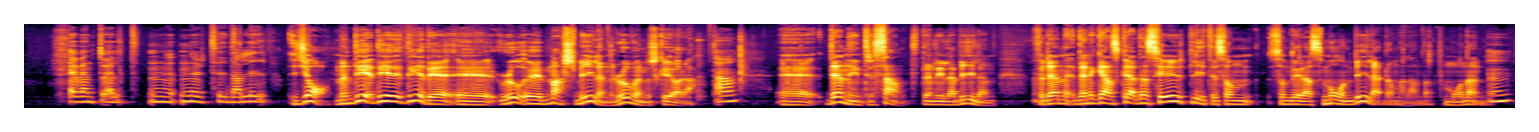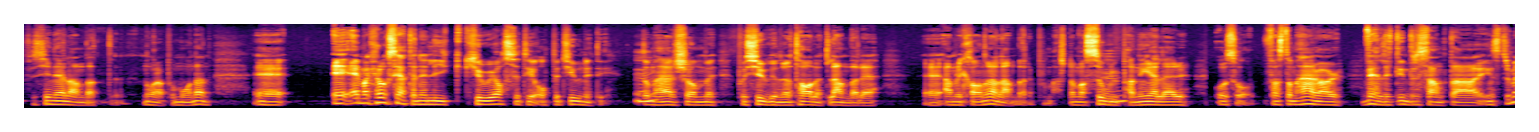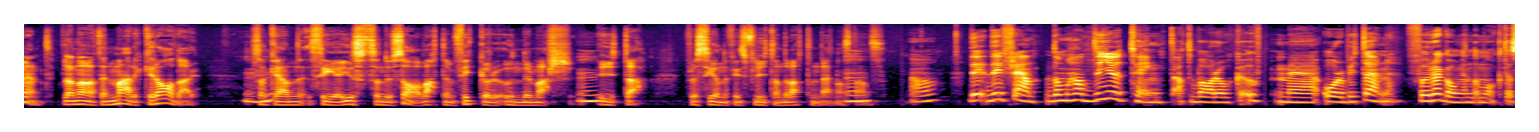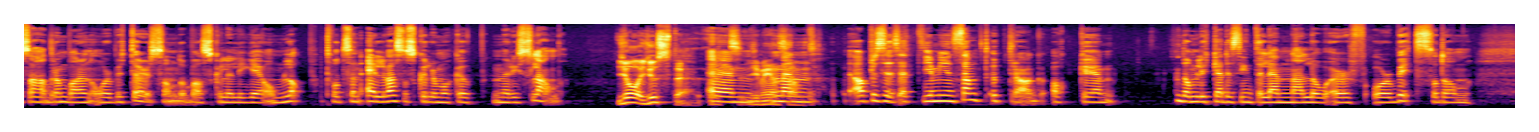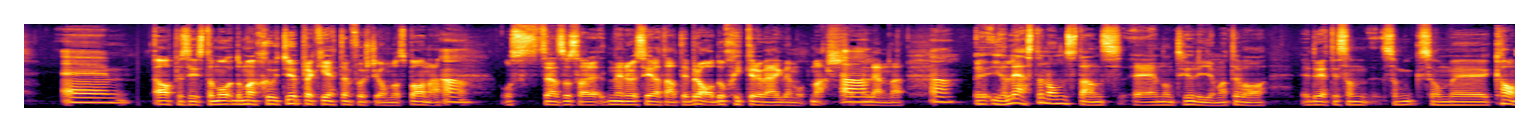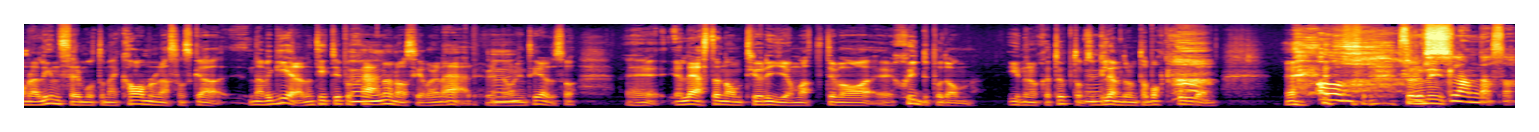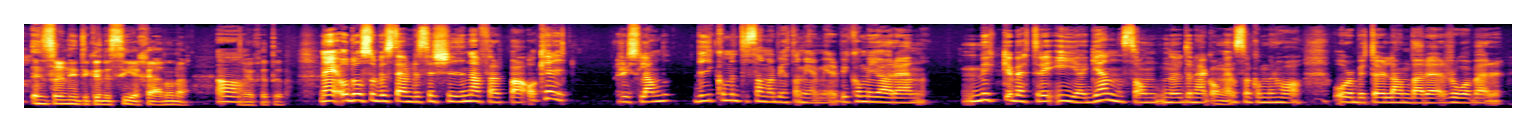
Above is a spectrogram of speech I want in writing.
eventuellt nutida liv. Ja, men det, det, det är det eh, ro, eh, Marsbilen, Rovern, ska göra. Ja. Eh, den är intressant, den lilla bilen. För den, den, är ganska, den ser ut lite som, som deras månbilar de har landat på månen. För Kina har landat några på månen. Eh, eh, man kan också säga att den är lik Curiosity och Opportunity. De här som på 2000-talet landade, eh, amerikanerna landade på Mars. De har solpaneler och så. Fast de här har väldigt intressanta instrument. Bland annat en markradar som kan se, just som du sa, vattenfickor under Mars yta. För att se om det finns flytande vatten där någonstans. Ja. Det, det är fränt. De hade ju tänkt att bara åka upp med orbitern. Förra gången de åkte så hade de bara en orbiter som då bara skulle ligga i omlopp. 2011 så skulle de åka upp med Ryssland. Ja, just det. Ett Ehm, gemensamt. Men, ja, precis. Ett gemensamt uppdrag. Och ehm, de lyckades inte lämna low earth orbit. Så de... ehm, Ja, precis. De, de har skjutit upp raketen först i omloppsbana. Ja. Och sen så sa det, när du ser att allt är bra, då skickar du iväg den mot Mars. Så att den lämnar. Eh, Jag läste någonstans eh, någon teori om att det var eh, du vet, det är som, som, som eh, kameralinser mot de här kamerorna som ska navigera. Den tittar ju på stjärnorna och ser vad den är, hur den är orienterad och så. Eh, jag läste någon teori om att det var eh, skydd på dem innan de sköt upp dem, så glömde de ta bort skydden. Åh, Så den är- Ryssland alltså. Så den inte kunde se stjärnorna upp. Nej, och då så bestämde sig Kina för att bara okej, Ryssland, vi kommer inte samarbeta mer mer. Vi kommer göra en mycket bättre egen sond nu den här gången som kommer ha orbiter, landare, rover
